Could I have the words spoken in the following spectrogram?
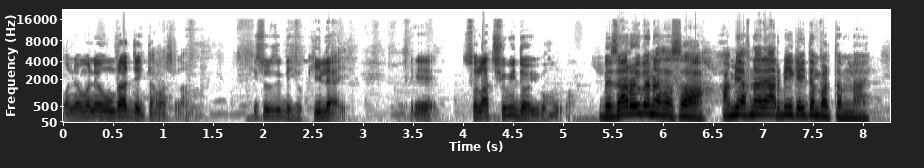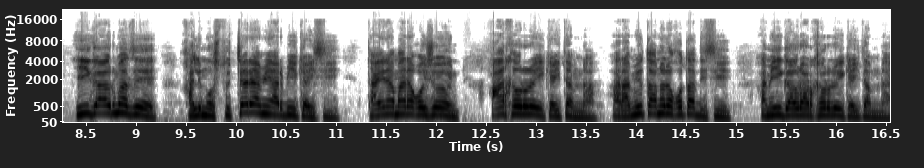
মনে মনে উমরাত যাইতাম আসলাম। কিছু যদি শিকিলাই এ চলাত সুবিধা হইব হলো। বেজার হইবা না চাচা। আমি আপনারে আরবি শিকাইতাম পারতাম না। ই গাঁৱৰ মাঝে খালি মস্তুচ্চারে আমি আরবি শিকাইছি। তাই না আমারে কইসন আর শিকাইতাম না। আর আমিও তানরে কথা দিছি আমি ই গাঁৱৰ আর খেররে শিকাইতাম না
